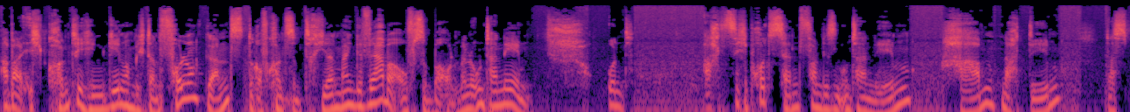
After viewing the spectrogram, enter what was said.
Aber ich konnte hingehen und mich dann voll und ganz darauf konzentrieren, mein Gewerbe aufzubauen, mein Unternehmen. Und 80 Prozent von diesen Unternehmen haben, nachdem das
